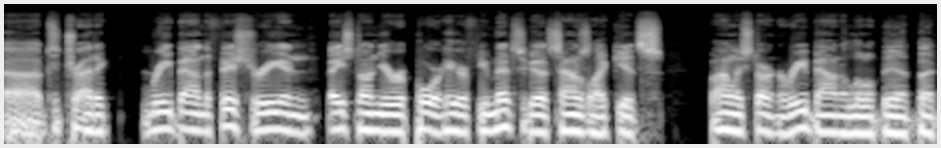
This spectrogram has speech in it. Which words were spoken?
uh, to try to rebound the fishery. And based on your report here a few minutes ago, it sounds like it's finally starting to rebound a little bit. But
